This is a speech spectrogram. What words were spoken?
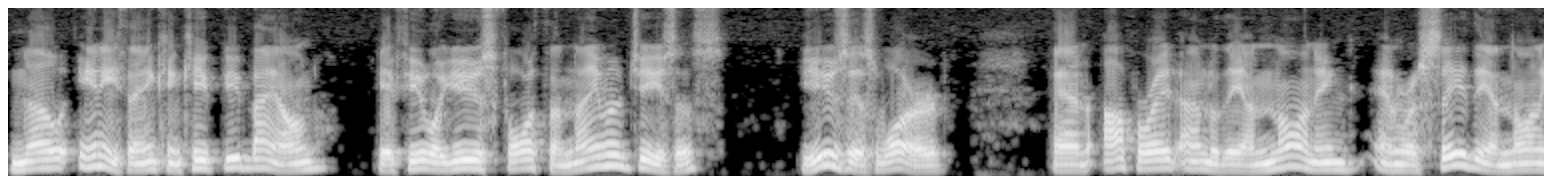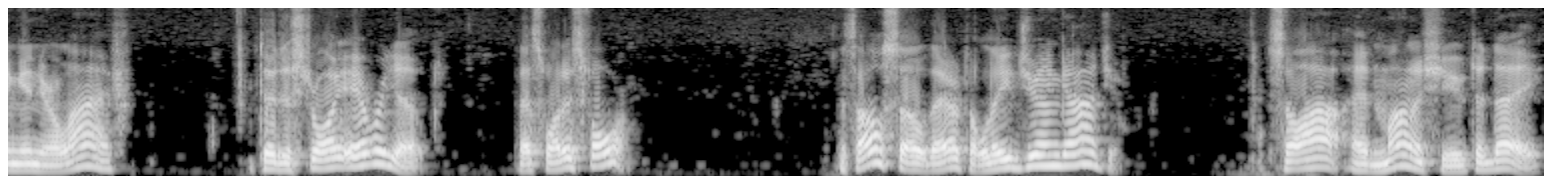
No anything can keep you bound if you will use forth the name of Jesus, use His Word, and operate under the anointing and receive the anointing in your life to destroy every yoke. That's what it's for. It's also there to lead you and guide you. So I admonish you today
